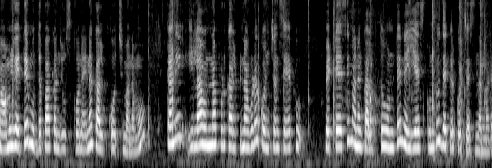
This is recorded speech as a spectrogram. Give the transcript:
మామూలుగా అయితే ముద్దపాకం చూసుకొనైనా కలుపుకోవచ్చు మనము. కానీ ఇలా ఉన్నప్పుడు కలిపినా కూడా కొంచెం సేపు పెట్టేసి మనం కలుపుతూ ఉంటే నెయ్యి వేసుకుంటూ దగ్గరకు వచ్చేస్తుంది అనమాట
